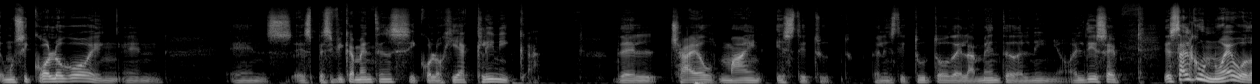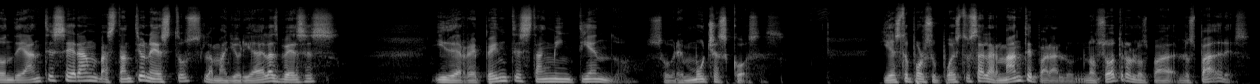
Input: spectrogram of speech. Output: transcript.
un psicólogo en, específicamente en psicología clínica del Child Mind Institute, del Instituto de la Mente del Niño. Él dice, es algo nuevo donde antes eran bastante honestos la mayoría de las veces y de repente están mintiendo sobre muchas cosas. Y esto por supuesto es alarmante para nosotros los, los padres.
